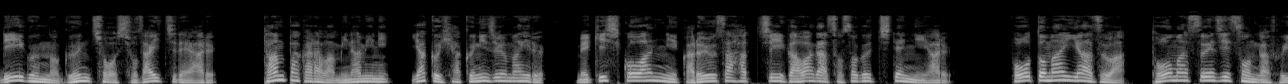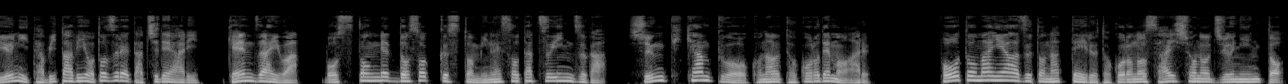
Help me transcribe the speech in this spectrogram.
リー郡の郡庁所在地である。タンパからは南に約120マイル、メキシコ湾にカルーサハッチー川が注ぐ地点にある。フォートマイヤーズは、トーマス・エジソンが冬にたびたび訪れた地であり、現在は、ボストンレッドソックスとミネソタツインズが、春季キャンプを行うところでもある。フォートマイヤーズとなっているところの最初の住人と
